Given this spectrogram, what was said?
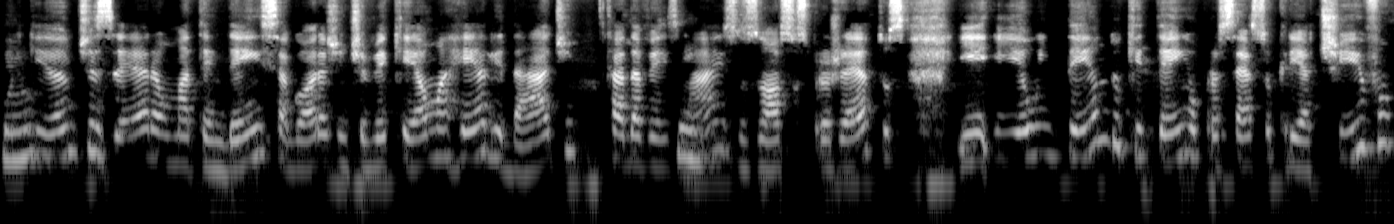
porque antes era uma tendência, agora a gente vê que é uma realidade cada vez Sim. mais nos nossos projetos, e, e, eu entendo que tem o processo criativo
